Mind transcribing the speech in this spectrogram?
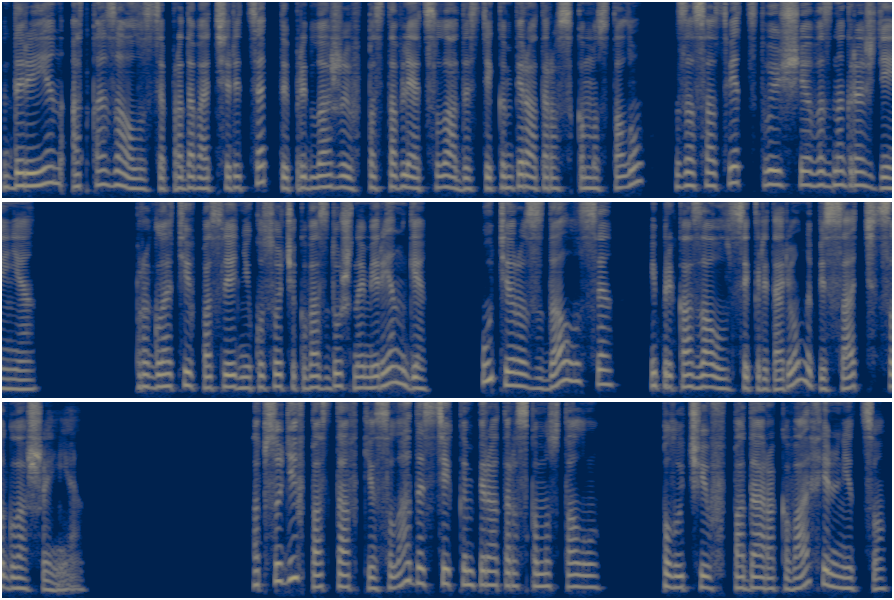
Дариен отказался продавать рецепты, предложив поставлять сладости к императорскому столу за соответствующее вознаграждение. Проглотив последний кусочек воздушной меренги, Утер сдался и приказал секретарю написать соглашение. Обсудив поставки сладостей к императорскому столу, получив в подарок вафельницу,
